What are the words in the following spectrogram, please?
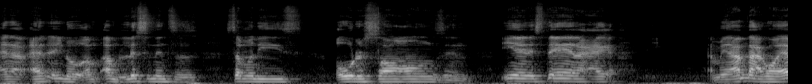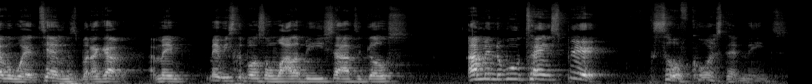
and, I, and you know I'm, I'm listening to some of these older songs, and you understand, I, I mean, I'm not gonna ever wear Timbs, but I got, I may maybe slip on some Wallaby. Shout out to Ghost. I'm in the Wu Tang spirit, so of course that means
